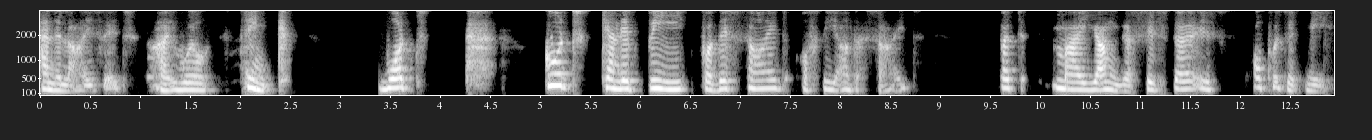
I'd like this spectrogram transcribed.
analyze it. I will think what good can it be for this side of the other side? But my younger sister is opposite me.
